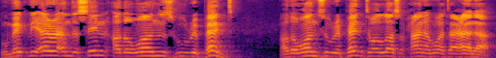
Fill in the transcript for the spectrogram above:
who make the error and the sin are the ones who repent are the ones who repent to Allah subhanahu wa ta'ala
